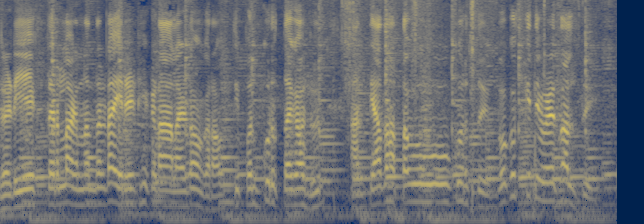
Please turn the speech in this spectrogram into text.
गडी एक तर लागणार तर डायरेक्ट इकडं आलाय डोंगराव ती पण कुर्ता घालून आणि त्यात हाता ओ करतोय. बघूच किती वेळ चालतोय.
